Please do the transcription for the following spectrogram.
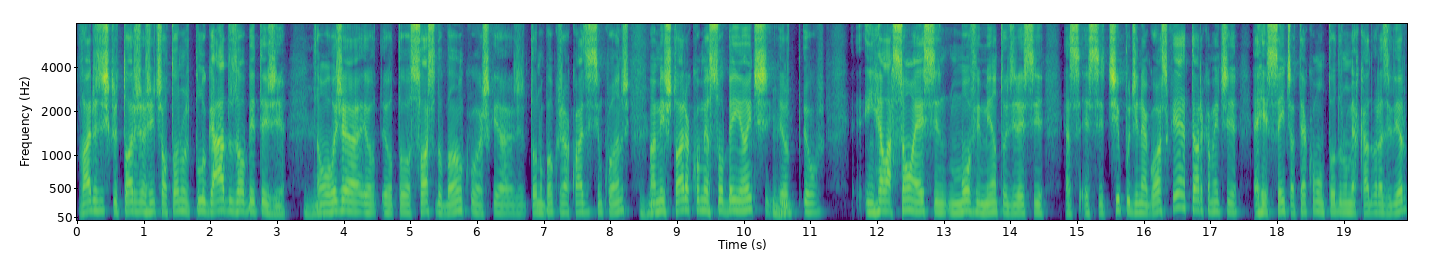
vários escritórios de agentes autônomos plugados ao BTG. Então, hoje é, eu eu estou sócio do banco, acho que estou no banco já há quase cinco anos, mas minha história começou bem antes. Eu, eu, em relação a esse movimento, eu diria, esse, esse, tipo de negócio, que é, teoricamente é recente até como um todo no mercado brasileiro,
